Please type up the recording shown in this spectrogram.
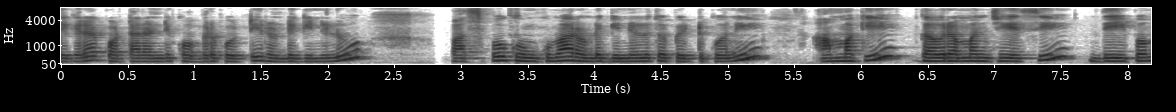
దగ్గర కొట్టాలండి. కొబ్బరి కొట్టి రెండు గిన్నెలు పసుపు కుంకుమ రెండు గిన్నెలతో పెట్టుకొని అమ్మకి గౌరమ్మం చేసి దీపం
